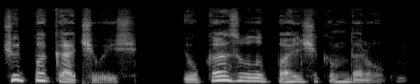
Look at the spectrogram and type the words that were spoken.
чуть покачиваясь, и указывала пальчиком дорогу.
